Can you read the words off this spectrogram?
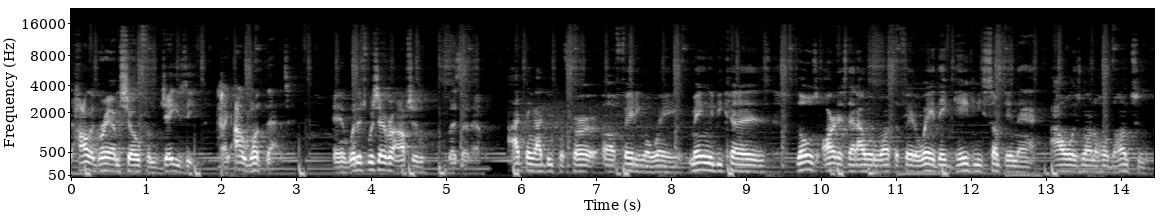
hologram show from Jay Z. Like I want that, and whichever option lets that happen. I think I do prefer uh, fading away, mainly because those artists that I would want to fade away, they gave me something that I always want to hold on to.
